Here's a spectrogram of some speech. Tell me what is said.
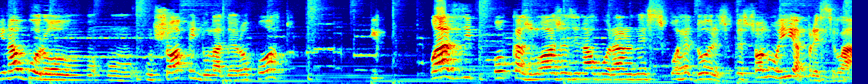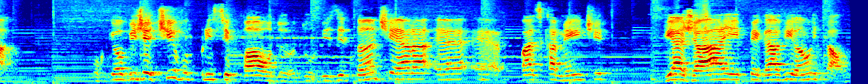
Inaugurou um, um, um shopping do lado do aeroporto e quase poucas lojas inauguraram nesses corredores. O pessoal não ia para esse lado, porque o objetivo principal do, do visitante era é, é, basicamente viajar e pegar avião e tal.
